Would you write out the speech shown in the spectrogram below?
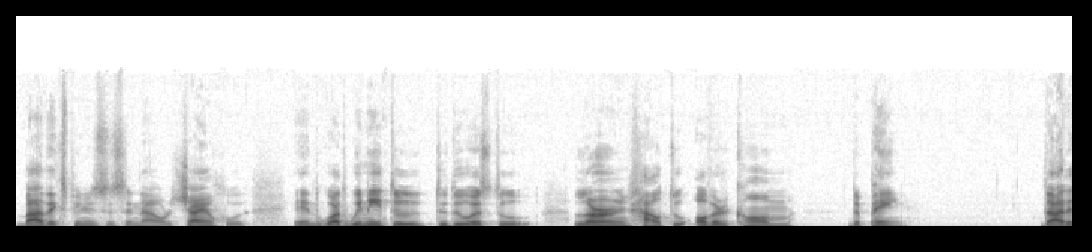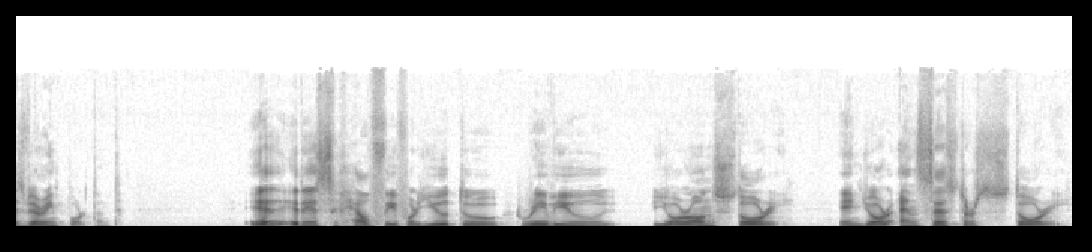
bad experiences in our childhood. And what we need to, to do is to learn how to overcome the pain. That is very important it, it is healthy for you to review your own story and your ancestors' story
